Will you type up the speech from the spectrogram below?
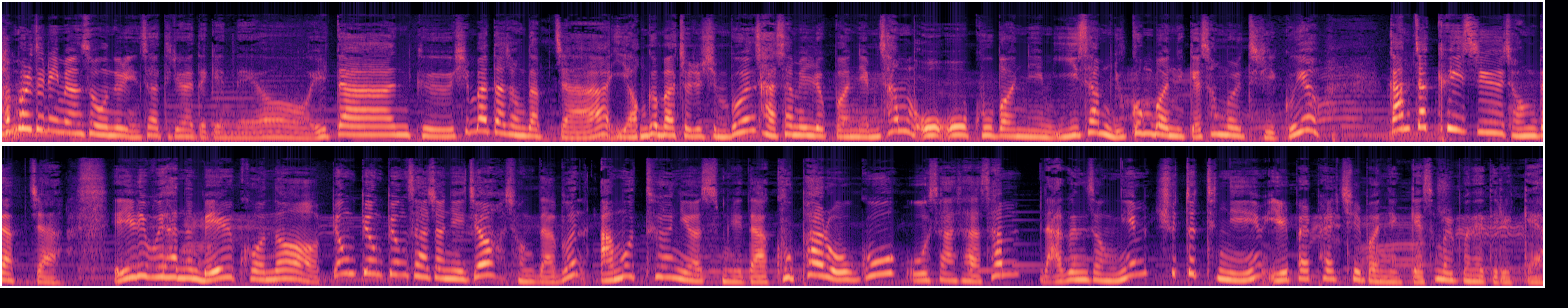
선물 드리면서 오늘 인사드려야 되겠네요. 일단 그 신바다 정답자 이 연금 맞춰주신 분 4316번님 3559번님 2360번님께 선물 드리고요. 깜짝 퀴즈 정답자 1, 2부에 하는 메일 코너 뿅뿅뿅 사전이죠. 정답은 아무튼이었습니다. 9859-5443 나근성님 슈트트님 1887번님께 선물 보내드릴게요.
